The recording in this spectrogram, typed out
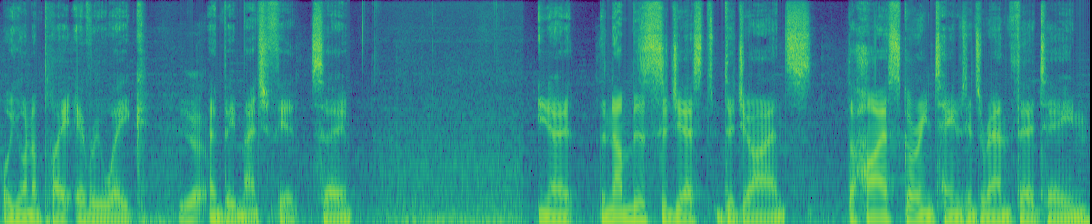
or you want to play every week Yeah. and be match fit? So you know, the numbers suggest the Giants, the highest scoring team since around 13.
